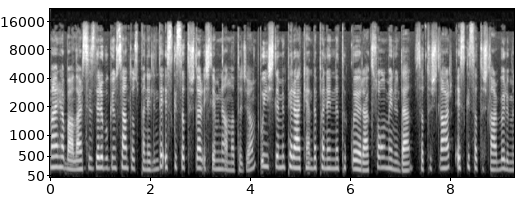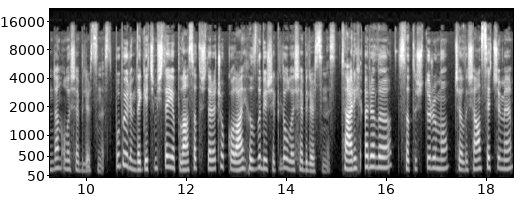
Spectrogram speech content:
Merhabalar, sizlere bugün Santos panelinde eski satışlar işlemini anlatacağım. Bu işlemi perakende paneline tıklayarak sol menüden satışlar, eski satışlar bölümünden ulaşabilirsiniz. Bu bölümde geçmişte yapılan satışlara çok kolay, hızlı bir şekilde ulaşabilirsiniz. Tarih aralığı, satış durumu, çalışan seçimi,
